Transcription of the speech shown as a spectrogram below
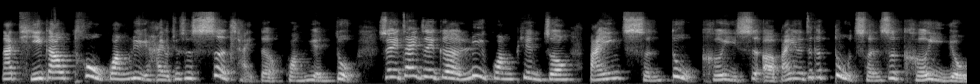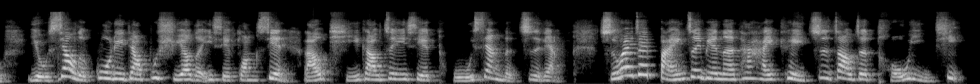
那提高透光率，还有就是色彩的还原度。所以在这个滤光片中，白银程度可以是呃，白银的这个镀层是可以有有效的过滤掉不需要的一些光线，然后提高这一些图像的质量。此外，在白银这边呢，它还可以制造这投影器、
